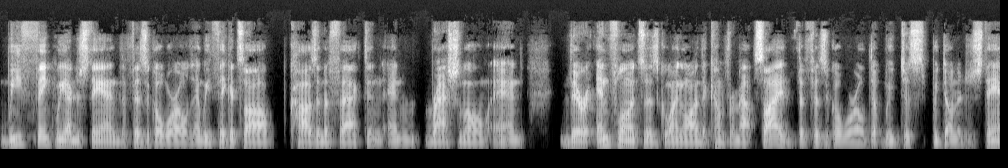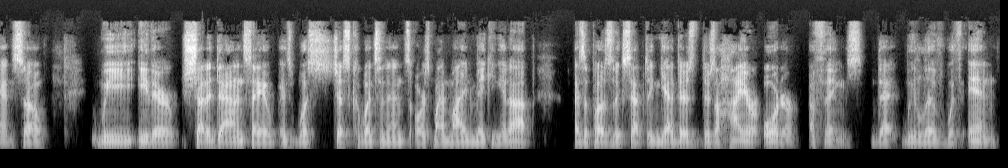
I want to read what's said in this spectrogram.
we think we understand the physical world and we think it's all cause and effect and, and rational and there are influences going on that come from outside the physical world that we just we don't understand so we either shut it down and say it was just coincidence or it's my mind making it up as opposed to accepting yeah there's there's a higher order of things that we live within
